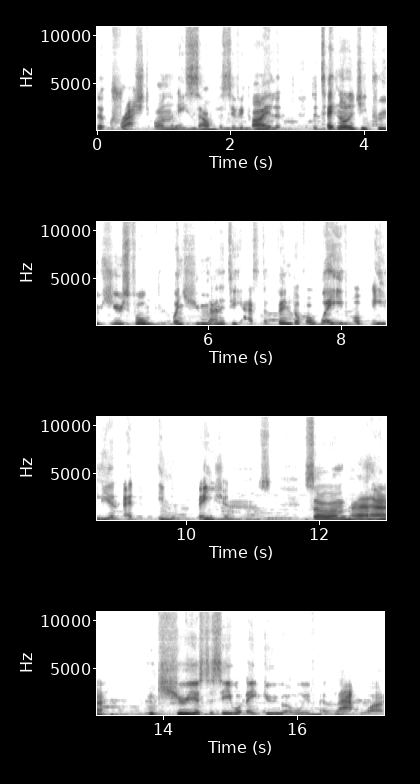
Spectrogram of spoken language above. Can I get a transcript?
that crashed on a South Pacific island. The technology proves useful when humanity has to fend off a wave of alien and invasions. So um, ah, I'm curious to see what they do with that one.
